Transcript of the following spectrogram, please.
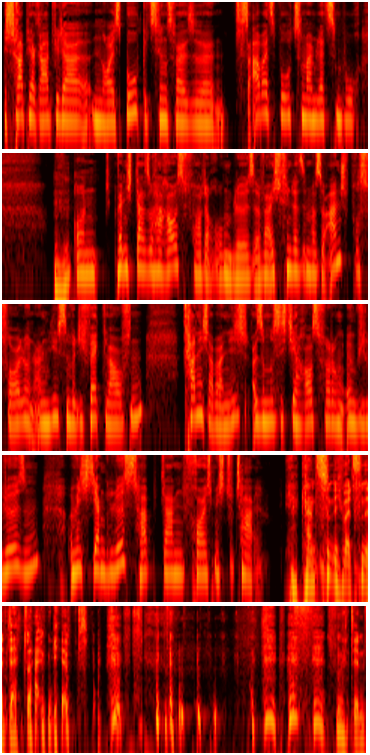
ich schreibe ja gerade wieder ein neues Buch, beziehungsweise das Arbeitsbuch zu meinem letzten Buch. Mhm. Und wenn ich da so Herausforderungen löse, weil ich finde das immer so anspruchsvoll und am liebsten würde ich weglaufen, kann ich aber nicht. Also muss ich die Herausforderung irgendwie lösen. Und wenn ich die dann gelöst habe, dann freue ich mich total. Ja, kannst du nicht, weil es eine Deadline gibt. mit, den,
